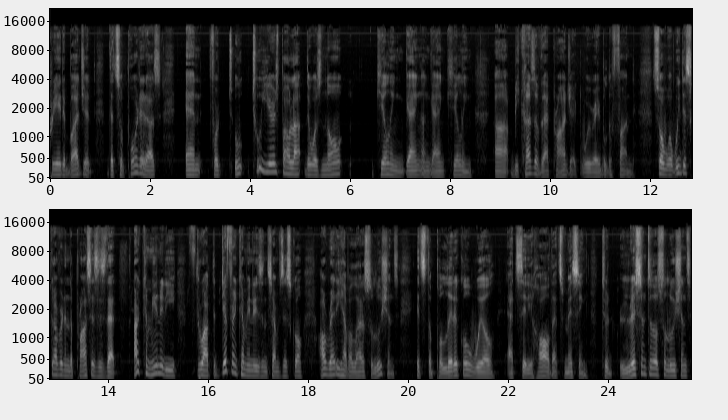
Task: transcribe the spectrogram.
create a budget that supported us and for two, two years paula there was no killing, gang on gang killing. Uh, because of that project, we were able to fund. So, what we discovered in the process is that our community, throughout the different communities in San Francisco, already have a lot of solutions. It's the political will at City Hall that's missing to listen to those solutions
